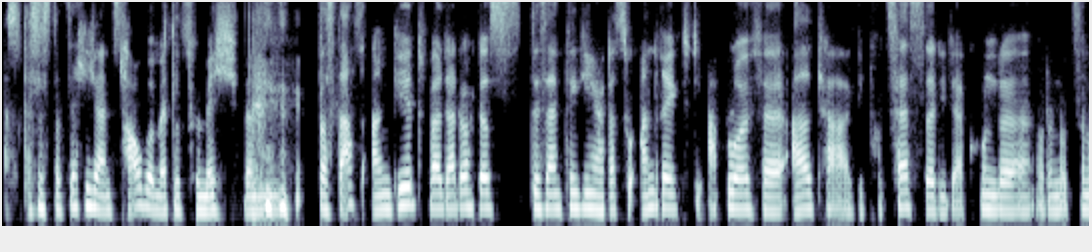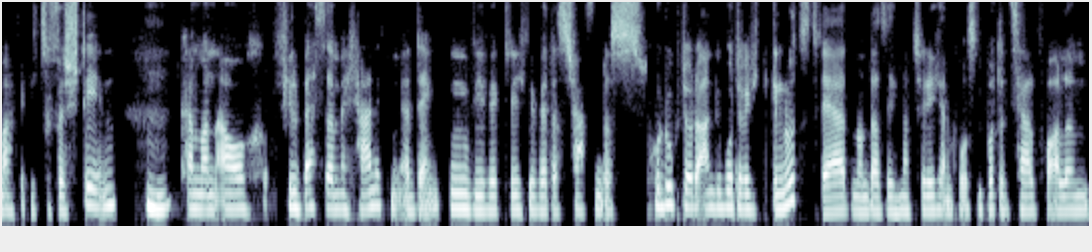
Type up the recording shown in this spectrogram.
Also das ist tatsächlich ein Zaubermittel für mich, wenn was das angeht, weil dadurch, dass Design Thinking ja dazu anregt, die Abläufe, Alltag, die Prozesse, die der Kunde oder Nutzer macht, wirklich zu verstehen, mhm. kann man auch viel besser Mechaniken erdenken, wie wirklich, wie wir das schaffen, dass Produkte oder Angebote wirklich genutzt werden und dass ich natürlich ein großen Potenzial vor allem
